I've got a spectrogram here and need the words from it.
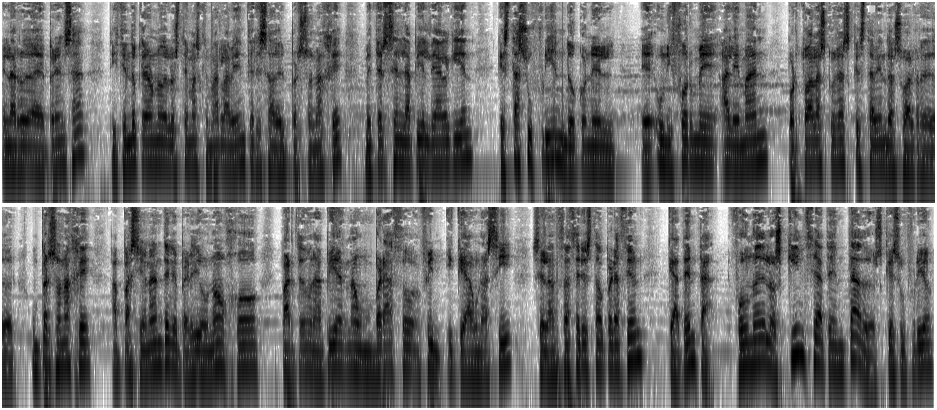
en la rueda de prensa, diciendo que era uno de los temas que más le había interesado del personaje, meterse en la piel de alguien que está sufriendo con el eh, uniforme alemán por todas las cosas que está viendo a su alrededor. Un personaje apasionante que perdió un ojo, parte de una pierna, un brazo, en fin, y que aún así se lanzó a hacer esta operación que atenta. Fue uno de los 15 atentados que sufrió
